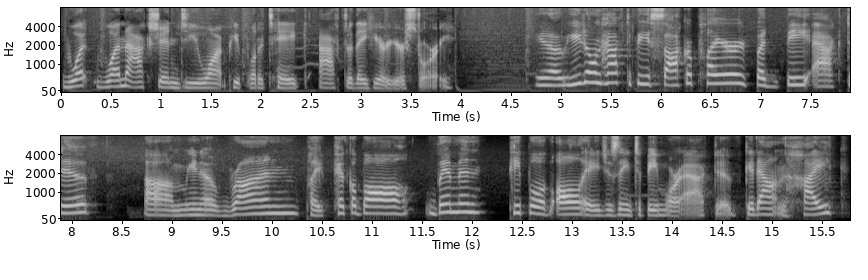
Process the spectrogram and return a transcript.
What one action do you want people to take after they hear your story? You know, you don't have to be a soccer player, but be active. Um, you know, run, play pickleball. Women, people of all ages need to be more active. Get out and hike.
